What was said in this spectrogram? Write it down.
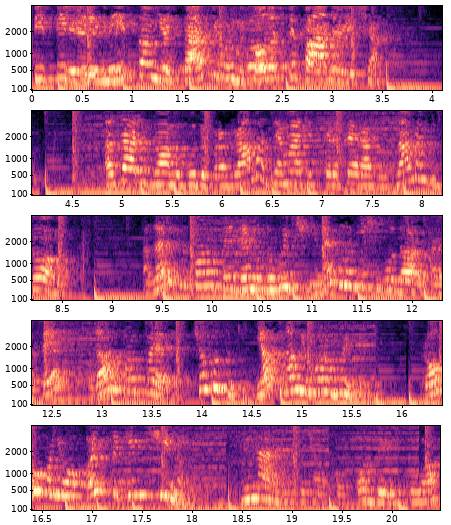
Під керівництвом Євстафєва Миколи Степановича. А зараз з вами буде програма Займайтесь карате разом з нами вдома. А зараз ми з вами перейдемо до вивчення найголовнішого удару карате удар рукою вперед. Чокусуки, як нам його робити? Робимо його ось таким чином. Змінаємо спочатку один кулак,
